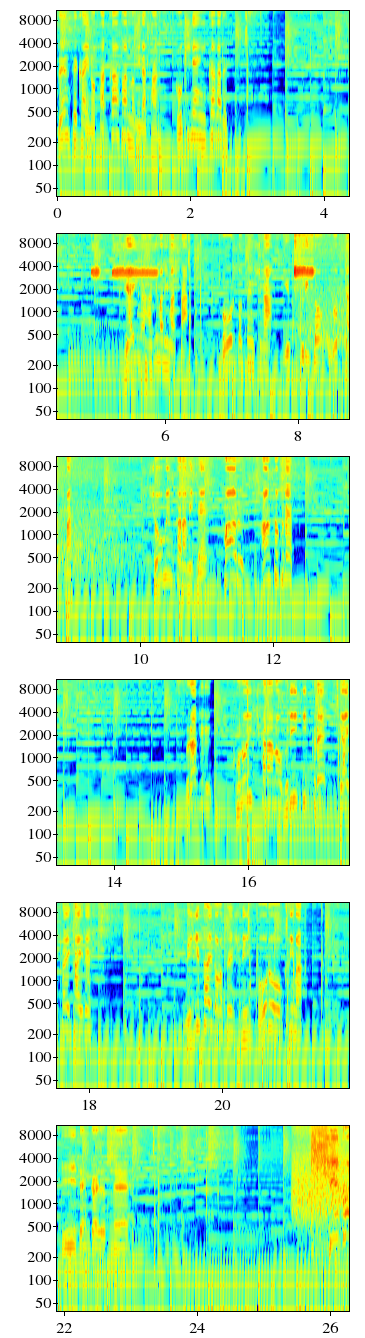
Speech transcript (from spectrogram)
全世界のサッカーファンの皆さんご機嫌いかがです？試合が始まりました。ボールと選手がゆっくりと動き出します。正面から見てファール反則です。ブラジルこの位置からのフリーキックで試合再開です。右サイドの選手にボールを送ります。いい展開ですね。シュート!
